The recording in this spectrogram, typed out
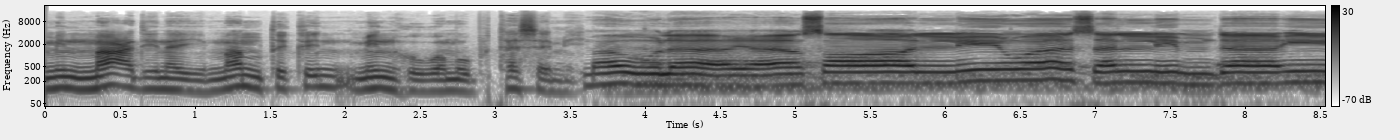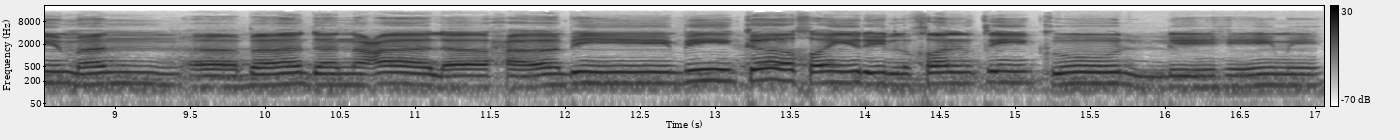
من معدني منطق منه ومبتسم مولاي صل وسلم دائما أبدا على حبيبك خير الخلق كلهم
